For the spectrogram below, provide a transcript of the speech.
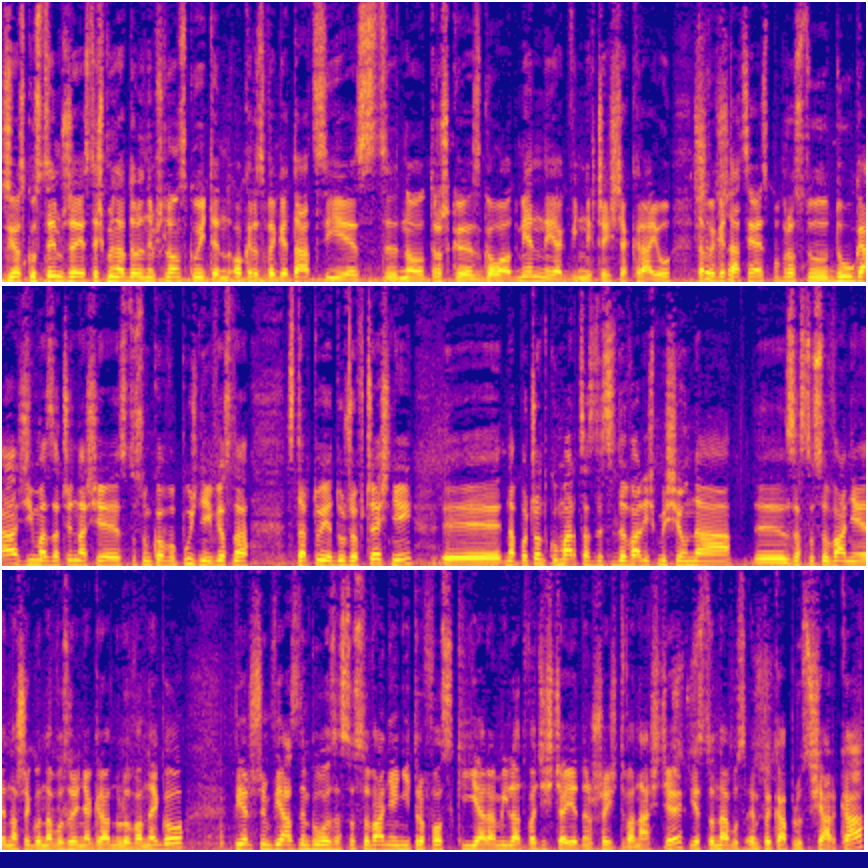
W związku z tym, że jesteśmy na Dolnym Śląsku i ten okres wegetacji jest no, troszkę zgoła odmienny jak w innych częściach kraju. Ta Szybszy. wegetacja jest po prostu długa, zima zaczyna się stosunkowo później, wiosna startuje dużo wcześniej. Yy, Na początku marca zdecydowaliśmy się na yy, zastosowanie naszego nawożenia granulowanego. Pierwszym wjazdem było zastosowanie nitrofoski Jaramila 21612. Jest to nawóz MPK plus siarka.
